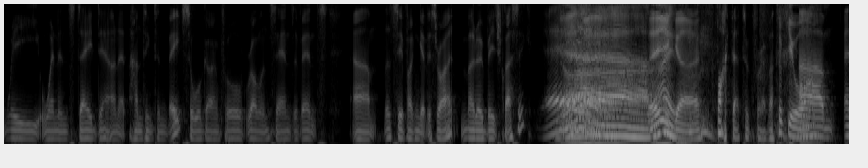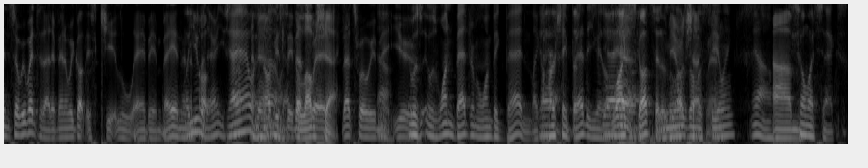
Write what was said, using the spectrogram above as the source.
we went and stayed down at Huntington Beach. So we're going for Roland Sands event. Um, let's see if I can get this right. Moto Beach Classic. yeah. there nice. you go. Fuck, that took forever. Took you a while. Um, and so we went to that event, and we got this cute little Airbnb. And then Oh, you were there. You saw Yeah, yeah, it? I And then Yeah. obviously The that's Love where, Shack. That's where we Yeah. met you. It was it was one bedroom and one big bed, like a Yeah. heart shaped bed that you guys. Yeah, like yeah. Scott said, it was a love Mirrors on the man. ceiling. Yeah. Um, so much sex.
